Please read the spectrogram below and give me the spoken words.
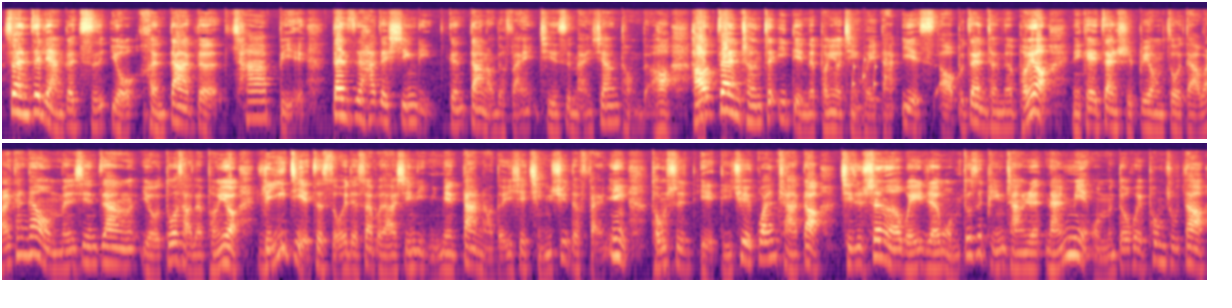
虽然这两个词有很大的差别，但是他在心里跟大脑的反应其实是蛮相同的哈。好，赞成这一点的朋友，请回答 yes 哦。不赞成的朋友，你可以暂时不用作答。我来看看我们现在有多少的朋友理解这所谓的酸葡萄心理里面大脑的一些情绪的反应。同时，也的确观察到，其实生而为人，我们都是平常人，难免我们都会碰触到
